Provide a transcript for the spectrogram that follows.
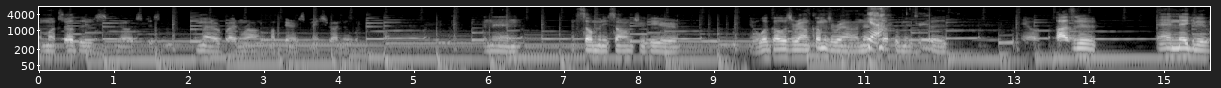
amongst others. You know, it's just a matter of right and wrong. My parents made sure I knew. And then, in so many songs you hear, you know, what goes around comes around. And that yeah, stuck with me true. because, you know, positive and negative,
